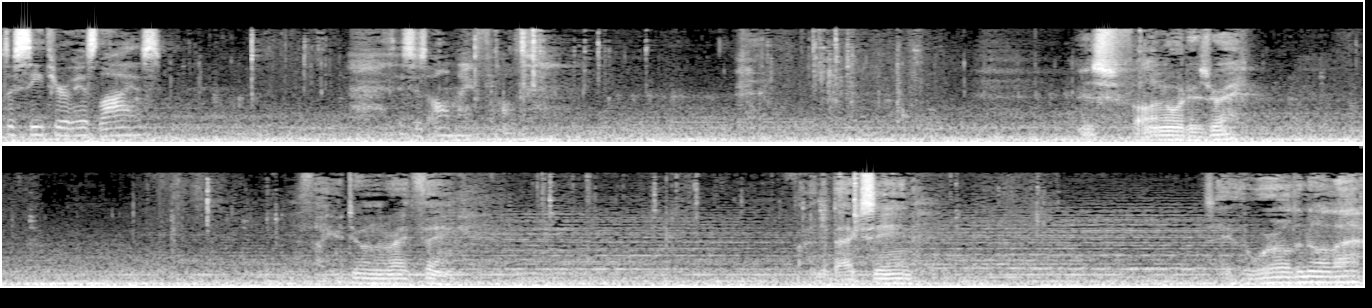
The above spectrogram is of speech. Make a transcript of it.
Able to see through his lies. This is all my fault. Just following orders, right? I thought you were doing the right thing. Find the vaccine. Save the world and all that.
